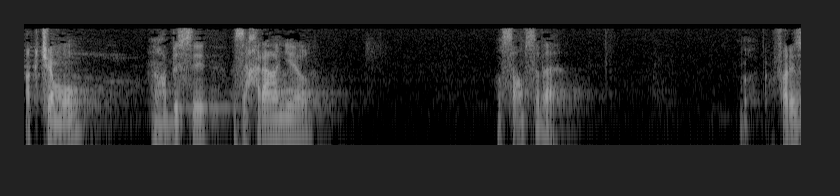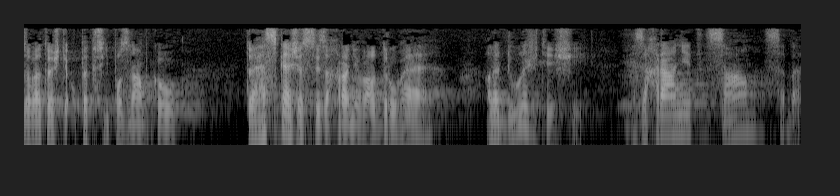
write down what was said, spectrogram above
A k čemu? No, aby si zachránil no, sám sebe. No, farizové to ještě opepří poznámkou. To je hezké, že si zachraňoval druhé, ale důležitější je zachránit sám sebe.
